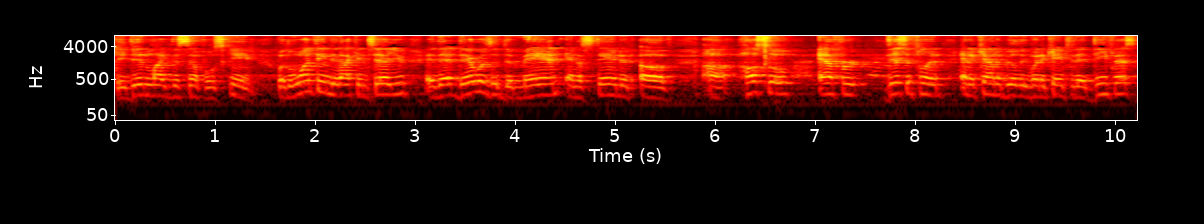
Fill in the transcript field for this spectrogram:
They didn't like the simple scheme. But the one thing that I can tell you is that there was a demand and a standard of uh, hustle, effort, discipline, and accountability when it came to that defense.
